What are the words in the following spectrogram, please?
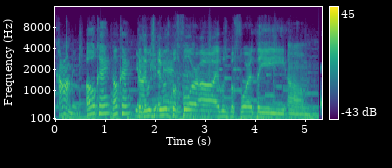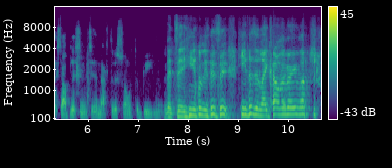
common. Okay, okay, because it was it was before uh it was before the um I stopped listening to him after the song with the beat. that's it. He only listen, he doesn't like Common very much.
